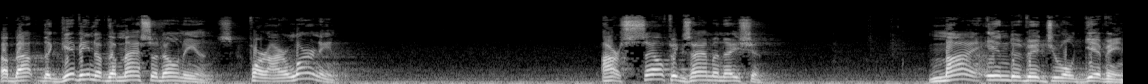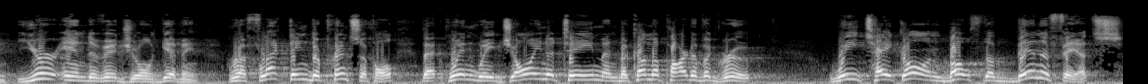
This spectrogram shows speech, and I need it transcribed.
about the giving of the Macedonians for our learning, our self examination, my individual giving, your individual giving, reflecting the principle that when we join a team and become a part of a group, we take on both the benefits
